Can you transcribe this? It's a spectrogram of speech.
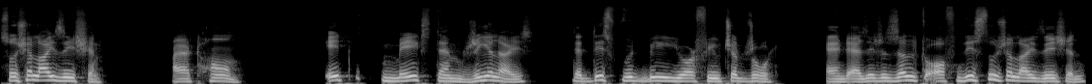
socialization at home, it makes them realize that this would be your future role. And as a result of this socialization,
